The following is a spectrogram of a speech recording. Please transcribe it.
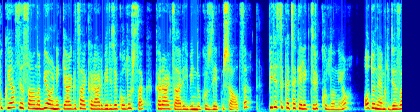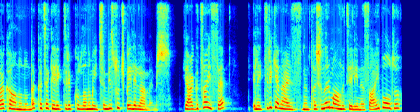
Bu kıyas yasağına bir örnek Yargıtay kararı verecek olursak, karar tarihi 1976, birisi kaçak elektrik kullanıyor, o dönemki ceza kanununda kaçak elektrik kullanımı için bir suç belirlenmemiş. Yargıtay ise elektrik enerjisinin taşınır mal niteliğine sahip olduğu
